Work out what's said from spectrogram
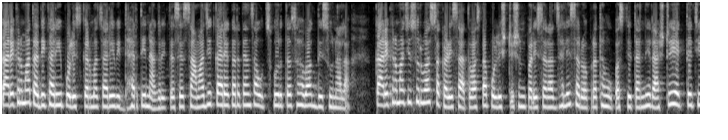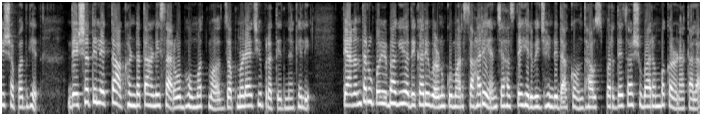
कार्यक्रमात अधिकारी पोलीस कर्मचारी विद्यार्थी नागरिक तसेच सामाजिक कार्यकर्त्यांचा उत्स्फूर्त सहभाग दिसून आला. कार्यक्रमाची सुरुवात सकाळी सात वाजता पोलीस स्टेशन परिसरात झाली. सर्वप्रथम उपस्थितांनी राष्ट्रीय एकतेची शपथ घेत देशातील एकता अखंडता आणि सार्वभौमत्व जपण्याची प्रतिज्ञा केली. त्यानंतर उपविभागीय अधिकारी वरुणकुमार सहारे यांच्या हस्ते हिरवी झेंडी दाखवून धाव स्पर्धेचा शुभारंभ करण्यात आला.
